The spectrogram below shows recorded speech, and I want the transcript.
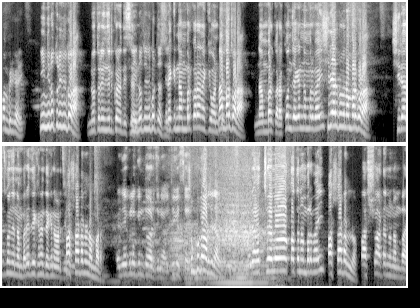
কমপ্লিট গাড়ি। ইঞ্জিন নতুন ইঞ্জিন করা? নতুন ইঞ্জিন করে দিছেন। নতুন ইঞ্জিন করতেছি। এটা কি নাম্বার করা নাকি ওয়ান নাম্বার করা। নাম্বার করা। কোন জায়গার নাম্বার ভাই? সিরিয়াসগঞ্জ নাম্বার করা। সিরাজগঞ্জের নাম্বার। এই যে এখানে দেখেন অরিজিনাল পাঁচশো আটান্ন নাম্বার। এই যে এগুলো কিন্তু অরিজিনাল ঠিক আছে? সম্পূর্ণ অরিজিনাল এটা হচ্ছে হলো কত নাম্বার ভাই? পাঁচশো আটান্ন। পাঁচশো আটান্ন নাম্বার।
